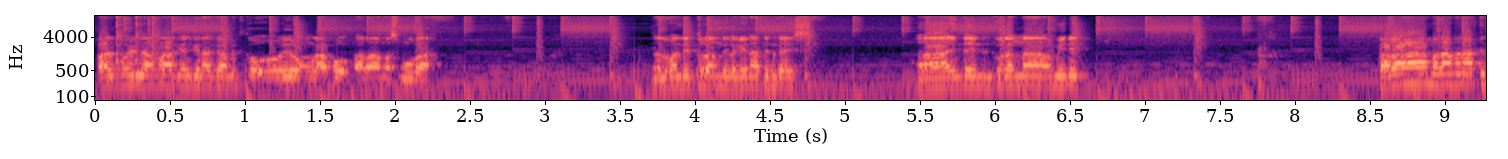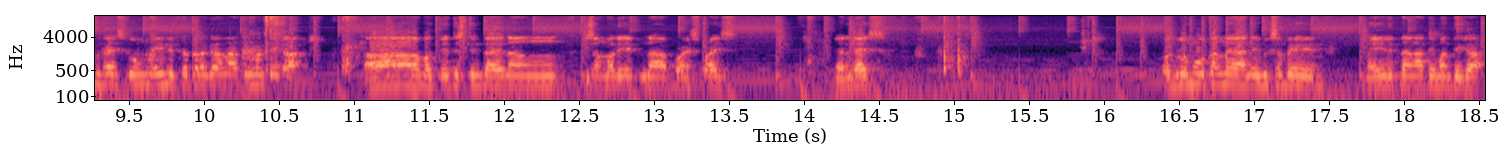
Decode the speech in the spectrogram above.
Palm oil lang lagi ginagamit ko o yung labo para mas mura. Dalawang litro lang nilagay natin guys. Ah, hintayin ko lang na minute para malaman natin guys kung mainit na talaga ang ating mantika, ah magte-testing tayo ng isang maliit na french fries. Yan guys. Pag lumutang na yan, ibig sabihin, mainit na ang ating mantika.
